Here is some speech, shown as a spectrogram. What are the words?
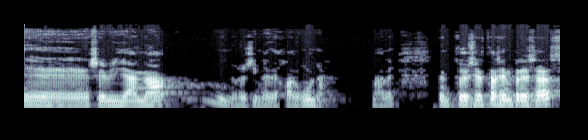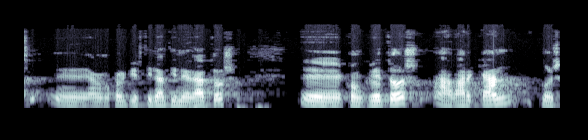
eh, Sevillana, no sé si me dejo alguna, ¿vale? Entonces estas empresas, eh, a lo mejor Cristina tiene datos eh, concretos, abarcan pues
